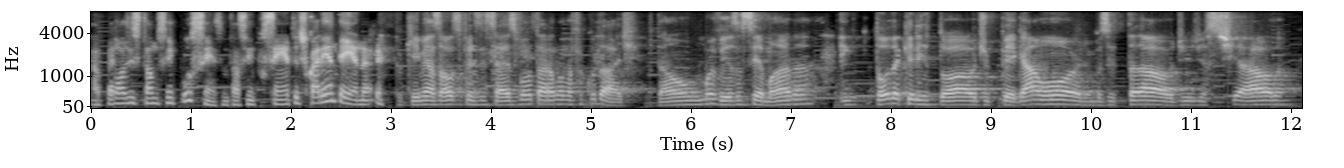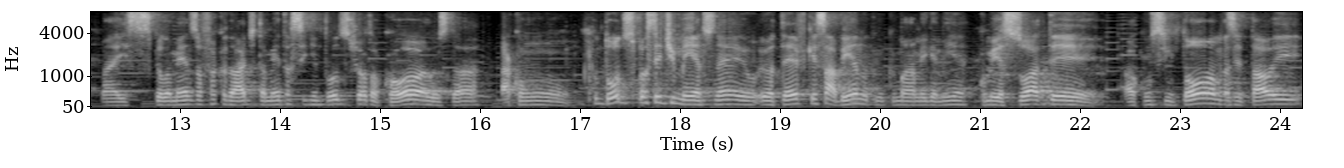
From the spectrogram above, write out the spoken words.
Apenas nós estamos 100%, não tá 100% de quarentena. Porque minhas aulas presenciais voltaram lá na faculdade. Então, uma vez na semana, tem todo aquele ritual de pegar ônibus e tal, de, de assistir aula. Mas pelo menos a faculdade também tá seguindo todos os protocolos, tá, tá com, com todos os procedimentos, né? Eu, eu até fiquei sabendo que uma amiga minha começou a ter alguns sintomas e tal, e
